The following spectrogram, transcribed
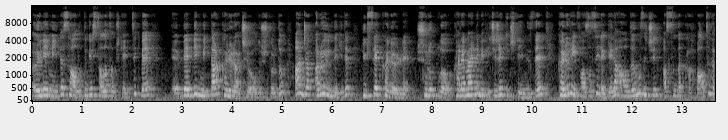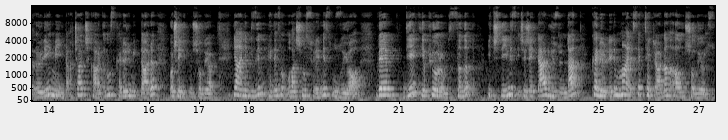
Öğle yemeğinde sağlıklı bir salata tükettik ve ve bir miktar kalori açığı oluşturduk. Ancak ara öğünde gidip yüksek kalorili, şuruplu, karamelli bir içecek içtiğimizde kaloriyi fazlasıyla geri aldığımız için aslında kahvaltı ve öğle yemeğinde açığa çıkardığımız kalori miktarı boşa gitmiş oluyor. Yani bizim hedefe ulaşma süremiz uzuyor ve diyet yapıyorum sanıp içtiğimiz içecekler yüzünden kalorileri maalesef tekrardan almış oluyoruz.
